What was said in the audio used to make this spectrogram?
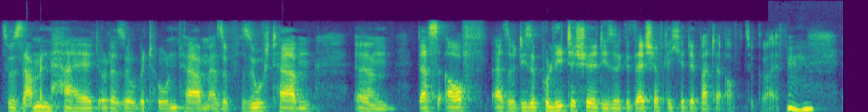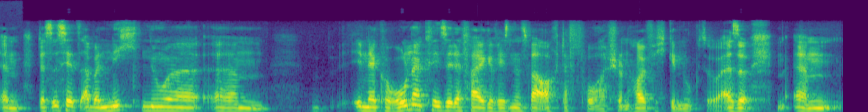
Zusammenhalt oder so betont haben, also versucht haben, ähm, das auf, also diese politische, diese gesellschaftliche Debatte aufzugreifen. Mhm. Ähm, das ist jetzt aber nicht nur ähm, in der Corona-Krise der Fall gewesen, das war auch davor schon häufig genug so. Also ähm,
